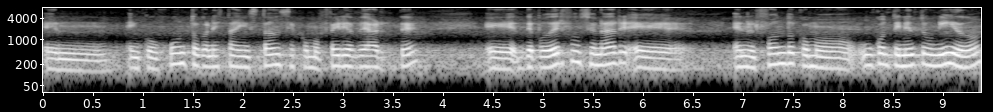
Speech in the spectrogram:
en, conjunto con estas instancias como ferias de arte, eh, de poder funcionar eh, en el fondo como un continente unido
